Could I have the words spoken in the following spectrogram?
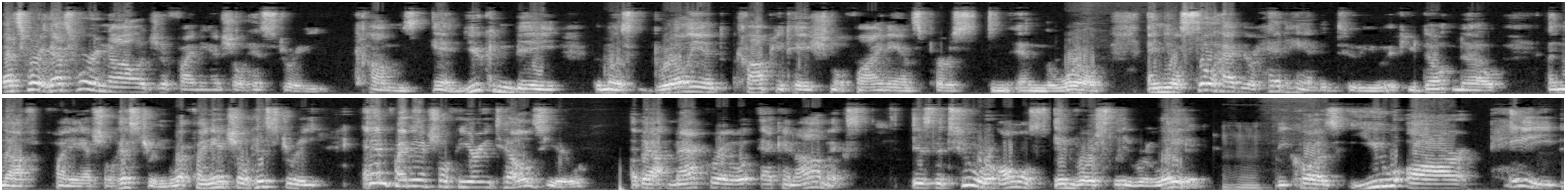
that's where that's where knowledge of financial history comes in. You can be the most brilliant computational finance person in the world, and you'll still have your head handed to you if you don't know enough financial history. And what financial history and financial theory tells you about macroeconomics is the two are almost inversely related mm-hmm. because you are paid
